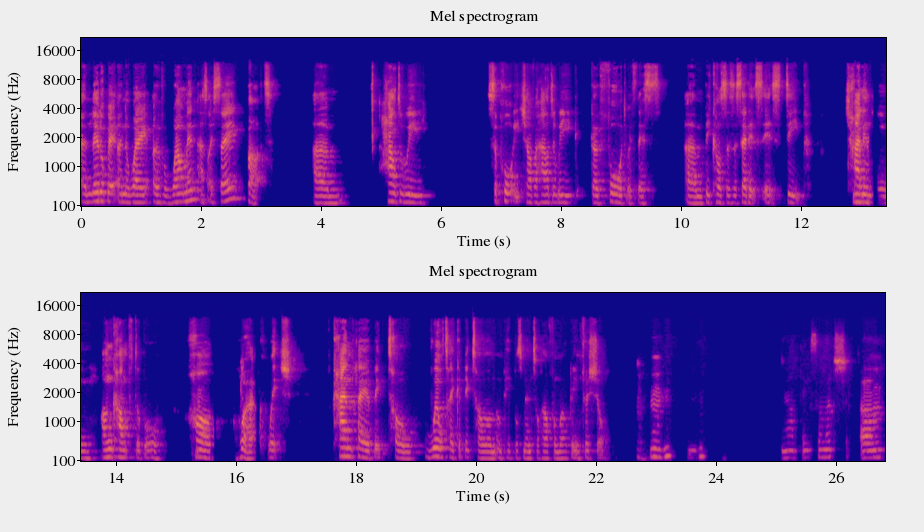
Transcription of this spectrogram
a little bit in a way overwhelming as i say but um, how do we support each other? How do we go forward with this? Um, because as i said it's it's deep challenging uncomfortable hard work, which can play a big toll, will take a big toll on, on people's mental health and well-being for sure. Mm-hmm. Mm-hmm. Yeah, thanks so much. Um,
